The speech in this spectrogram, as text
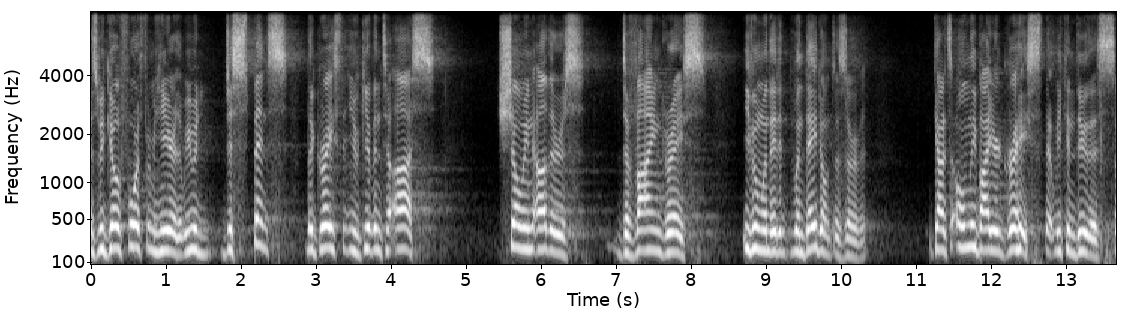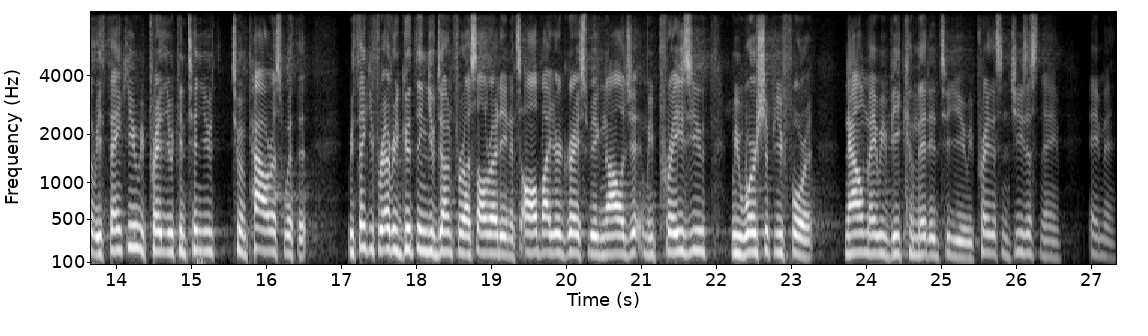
as we go forth from here, that we would dispense the grace that you've given to us, showing others divine grace even when they, when they don't deserve it. God, it's only by your grace that we can do this. So we thank you. We pray that you continue to empower us with it. We thank you for every good thing you've done for us already, and it's all by your grace. We acknowledge it and we praise you. We worship you for it. Now may we be committed to you. We pray this in Jesus' name. Amen.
